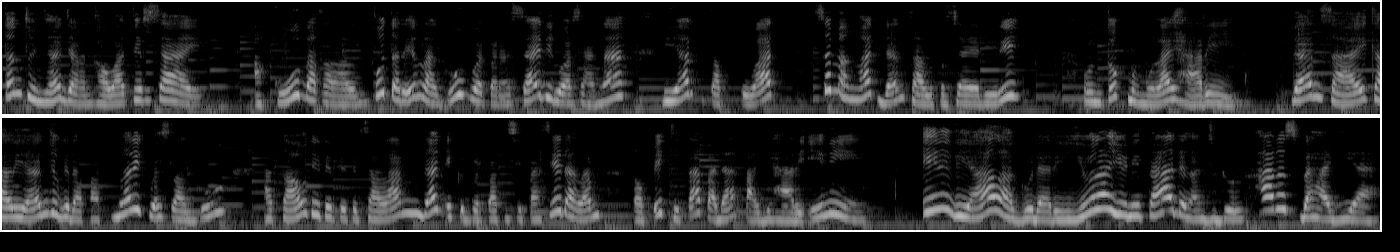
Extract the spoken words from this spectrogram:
Tentunya jangan khawatir, say. Aku bakal puterin lagu buat para say di luar sana biar tetap kuat semangat dan selalu percaya diri untuk memulai hari. Dan saya kalian juga dapat merequest lagu atau titip-titip salam dan ikut berpartisipasi dalam topik kita pada pagi hari ini. Ini dia lagu dari Yula Yunita dengan judul Harus Bahagia.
